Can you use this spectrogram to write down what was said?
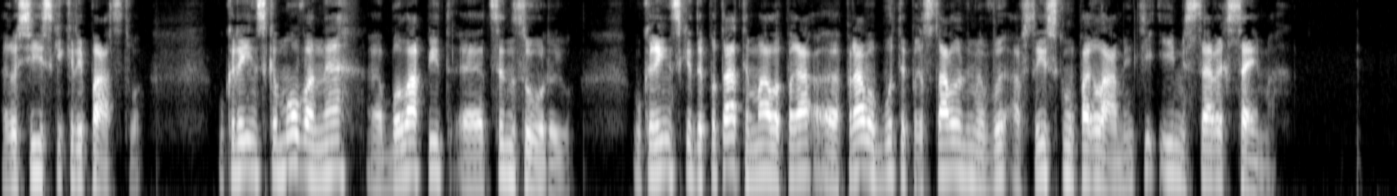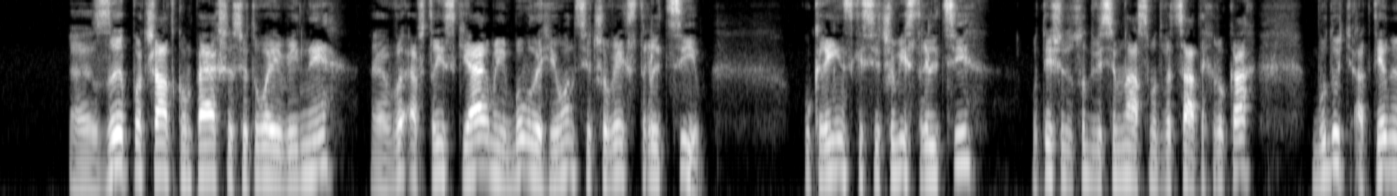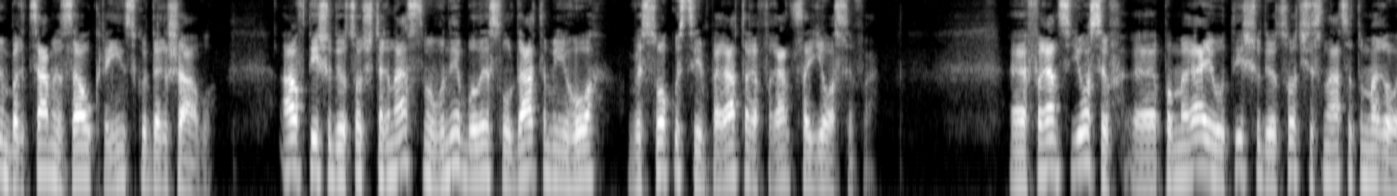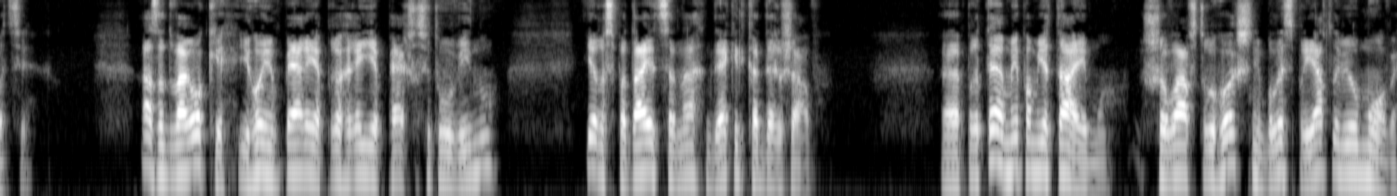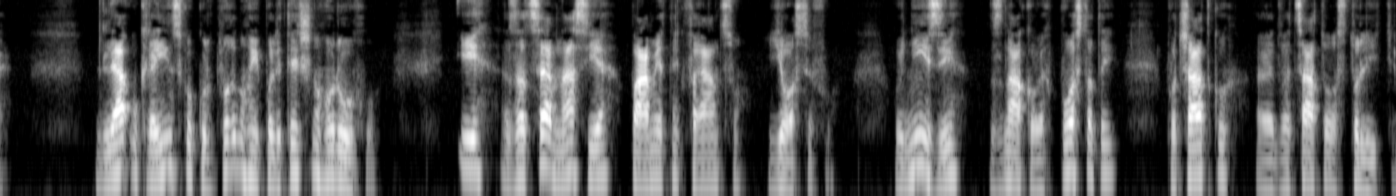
російське кріпацтво. Українська мова не е, була під е, цензурою. Українські депутати мали е, право бути представленими в австрійському парламенті і місцевих сеймах. З початком Першої світової війни в австрійській армії був легіон січових стрільців. Українські січові стрільці у 1918-20-х роках будуть активними борцями за українську державу. А в 1914-му вони були солдатами його високості імператора Франца Йосифа. Е, Франц Йосиф е, помирає у 1916 році. А за два роки його імперія програє Першу світову війну і розпадаються на декілька держав. Е, Проте ми пам'ятаємо, що в Австро-Угорщині були сприятливі умови для українського культурного і політичного руху. І за це в нас є пам'ятник Францу Йосифу, одній зі знакових постатей початку ХХ століття.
